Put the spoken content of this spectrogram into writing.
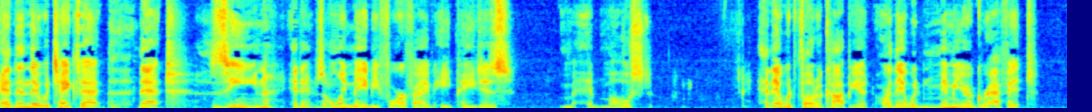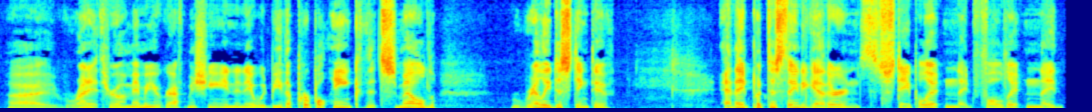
And then they would take that that zine, and it was only maybe four or five, eight pages at most, and they would photocopy it or they would mimeograph it, uh, run it through a mimeograph machine, and it would be the purple ink that smelled really distinctive. And they'd put this thing together and staple it, and they'd fold it, and they'd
